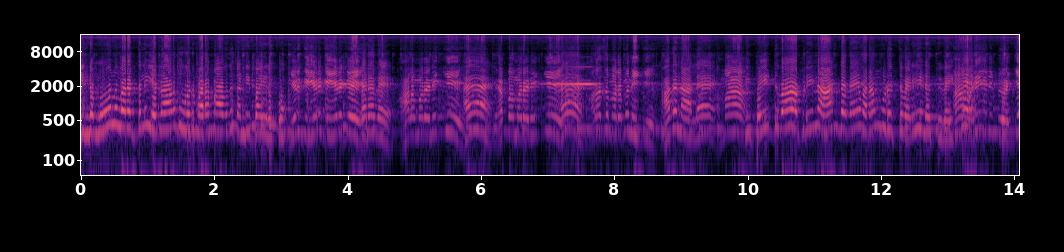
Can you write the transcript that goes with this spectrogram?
இந்த மூணு மரத்துல ஏதாவது ஒரு மரமாவது கண்டிப்பா இருக்கும். இருக்கு இருக்கு இருக்கு. பிறவே ஆலமரம் நிக்கி ஆ, வேப்ப மரம் நிக்கி. அரச மரமும் நிக்கி. அதனால நீ போயிட்டு வா அப்படின்னு ஆண்டவன் வரம் கொடுத்து வழி வழி அனுப்பி வைக்க.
